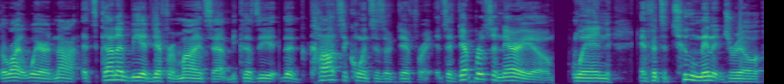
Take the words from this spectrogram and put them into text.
the right way or not, it's gonna be a different mindset because the the consequences are different. It's a different scenario when if it's a two minute drill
